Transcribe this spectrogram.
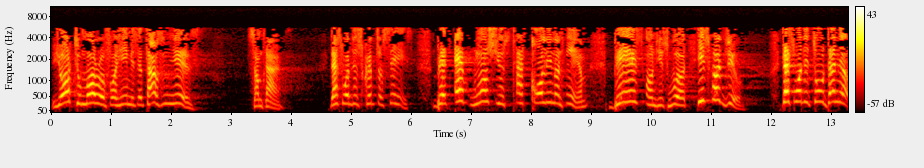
Your tomorrow for him is a thousand years sometimes. That's what the scripture says. But if, once you start calling on him based on his word, he's heard you. That's what he told Daniel.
